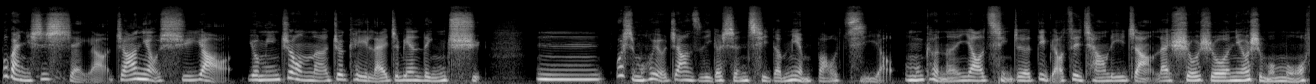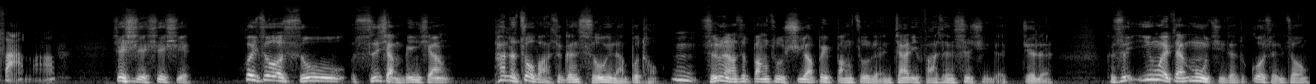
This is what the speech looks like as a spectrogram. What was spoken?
不管你是谁啊，只要你有需要，有民众呢就可以来这边领取。嗯，为什么会有这样子一个神奇的面包机哦？我们可能要请这个地表最强里长来说说，你有什么魔法吗？谢谢谢谢。会做食物思想冰箱，它的做法是跟食物银行不同。嗯，食物银行是帮助需要被帮助的人，家里发生事情的觉得，可是因为在募集的过程中，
